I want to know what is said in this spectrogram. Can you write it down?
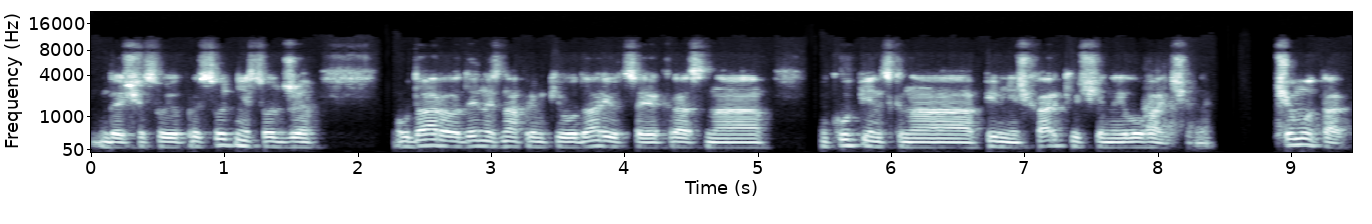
дещо свою присутність. Отже, удари, один із напрямків ударів це якраз на Куп'янськ, на північ Харківщини і Луганщини. Чому так?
